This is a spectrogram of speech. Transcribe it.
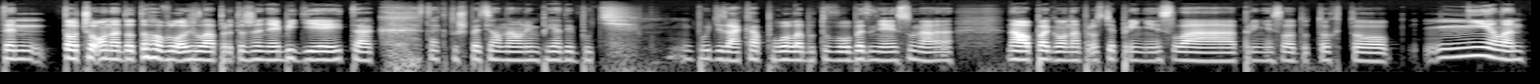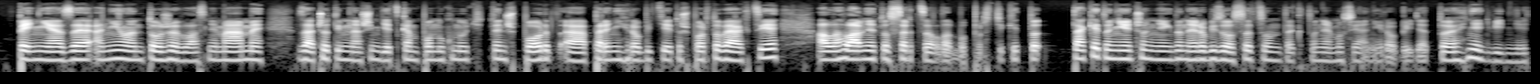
ten, to, čo ona do toho vložila, pretože nebyť jej, tak, tak tu špeciálne olimpiády buď buď zakapu, lebo tu vôbec nie sú na, naopak ona proste priniesla, priniesla do tohto nie len peniaze a nie len to, že vlastne máme za čo tým našim deckám ponúknuť ten šport a pre nich robiť tieto športové akcie, ale hlavne to srdce, lebo proste keď to, takéto niečo niekto nerobí so srdcom, tak to nemusí ani robiť a to je hneď vidieť.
